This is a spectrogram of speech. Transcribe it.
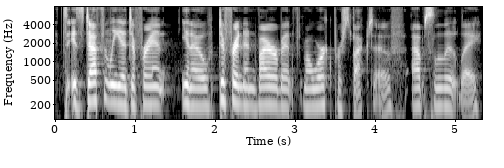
it's, it's definitely a different you know different environment from a work perspective. Absolutely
